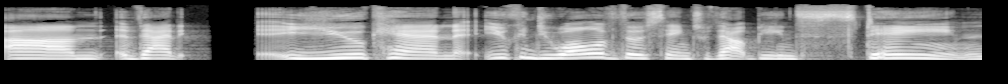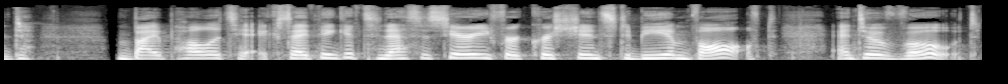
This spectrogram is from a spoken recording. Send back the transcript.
um, that you can you can do all of those things without being stained by politics. I think it's necessary for Christians to be involved and to vote,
